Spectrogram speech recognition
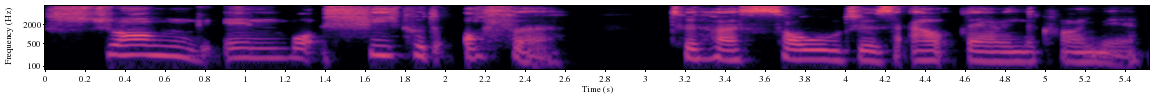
strong in what she could offer to her soldiers out there in the Crimea.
